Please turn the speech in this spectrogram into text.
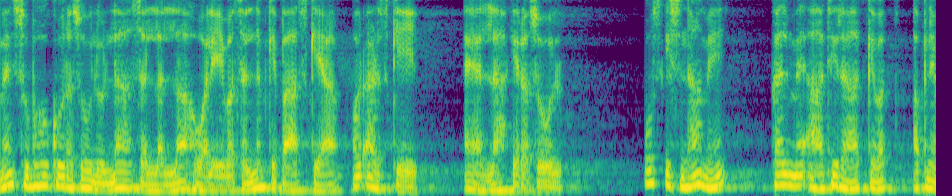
मैं सुबह को रसूलुल्लाह सल्लल्लाहु अलैहि वसल्लम के पास गया और अर्ज़ की, ए अल्लाह के रसूल, उस इसना में कल मैं आधी रात के वक्त अपने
